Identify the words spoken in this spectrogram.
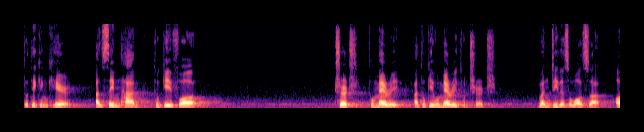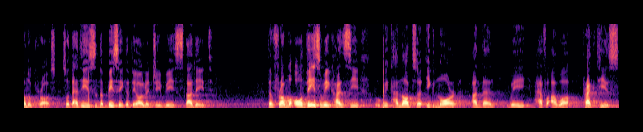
to taking care, at the same time to give uh, church to Mary and to give Mary to church when Jesus was uh, on the cross. So that is the basic theology we studied. Then from all this we can see we cannot uh, ignore and then we have our practice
